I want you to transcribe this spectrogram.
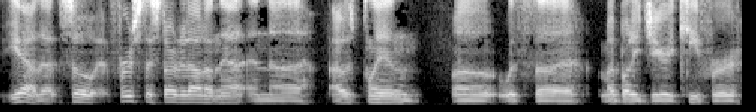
Yeah, that. So at first I started out on that, and uh, I was playing uh, with uh, my buddy Jerry Kiefer.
